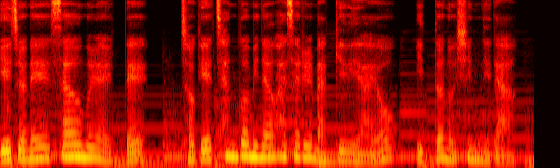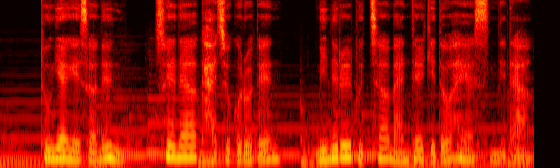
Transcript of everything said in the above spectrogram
예전에 싸움을 할 때 적의 창검이나 화살을 막기 위하여 입던 옷입니다. 동양에서는 쇠나 가죽으로 된 미늘을 붙여 만들기도 하였습니다.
